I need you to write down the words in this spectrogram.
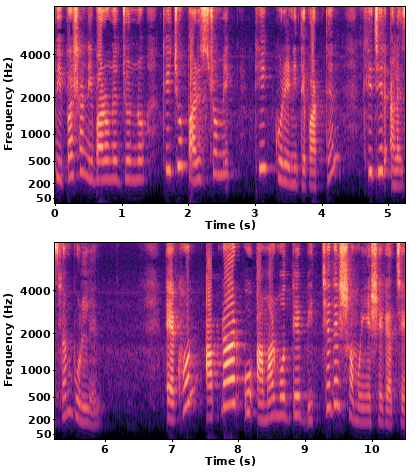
পিপাসা নিবারণের জন্য কিছু পারিশ্রমিক ঠিক করে নিতে পারতেন, খিজির আলাহ ইসলাম বললেন। এখন আপনার ও আমার মধ্যে বিচ্ছেদের সময় এসে গেছে।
